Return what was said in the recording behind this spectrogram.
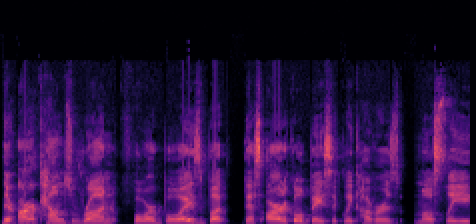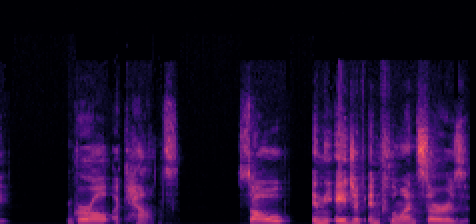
There are accounts run for boys, but this article basically covers mostly girl accounts. So, in the age of influencers,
